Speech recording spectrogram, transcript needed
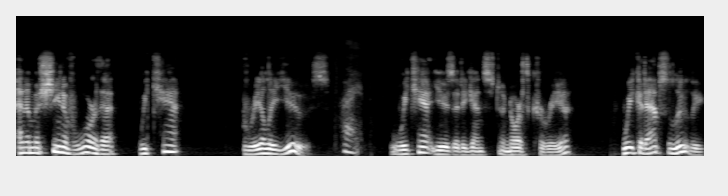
And a machine of war that we can't really use. Right. We can't use it against North Korea. We could absolutely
